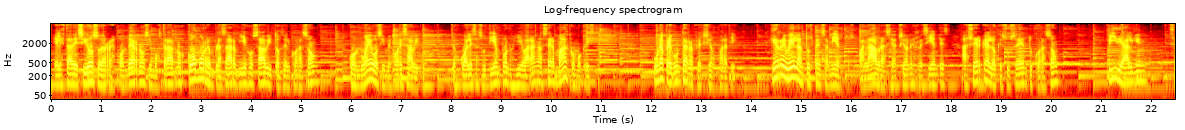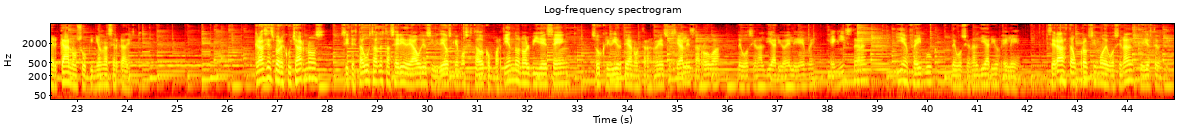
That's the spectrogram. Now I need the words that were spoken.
Él está deseoso de respondernos y mostrarnos cómo reemplazar viejos hábitos del corazón con nuevos y mejores hábitos, los cuales a su tiempo nos llevarán a ser más como Cristo. Una pregunta de reflexión para ti. ¿Qué revelan tus pensamientos, palabras y acciones recientes acerca de lo que sucede en tu corazón? Pide a alguien cercano su opinión acerca de esto. Gracias por escucharnos. Si te está gustando esta serie de audios y videos que hemos estado compartiendo, no olvides en suscribirte a nuestras redes sociales arroba devocional diario LM en Instagram y en Facebook devocional diario LM. Será hasta un próximo devocional. Que Dios te bendiga.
